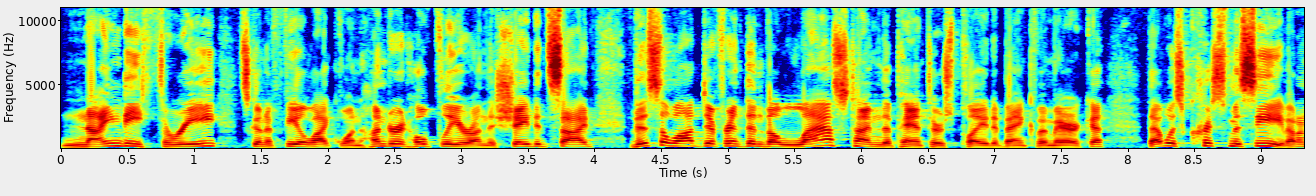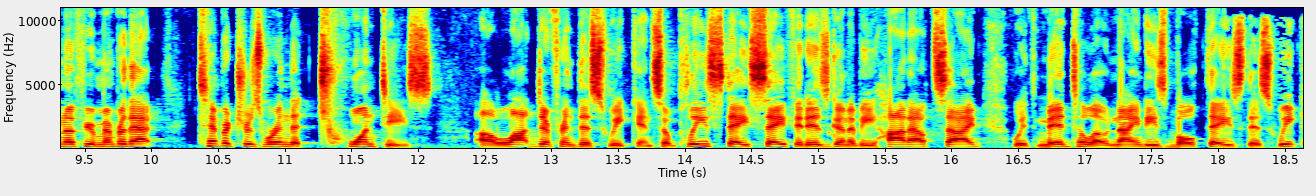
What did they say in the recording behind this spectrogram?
93. It's going to feel like 100. Hopefully, you're on the shaded side. This is a lot different than the last time the Panthers played at Bank of America. That was Christmas Eve. I don't know if you remember that. Temperatures were in the 20s a lot different this weekend. So please stay safe. It is going to be hot outside with mid to low 90s both days this weekend.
